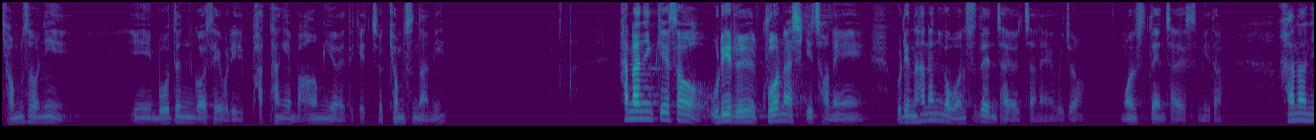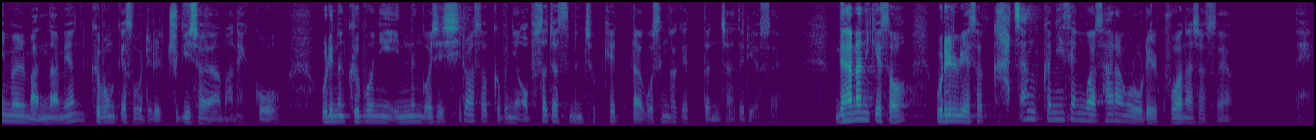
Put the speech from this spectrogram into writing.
겸손이 이 모든 것의 우리 바탕의 마음이어야 되겠죠. 겸손함이 하나님께서 우리를 구원하시기 전에 우리는 하나님과 원수된 자였잖아요. 그죠? 원수된 자였습니다. 하나님을 만나면 그분께서 우리를 죽이셔야만 했고 우리는 그분이 있는 것이 싫어서 그분이 없어졌으면 좋겠다고 생각했던 자들이었어요. 근데 하나님께서 우리를 위해서 가장 큰 희생과 사랑으로 우리를 구원하셨어요. 네.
